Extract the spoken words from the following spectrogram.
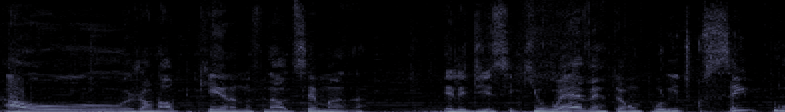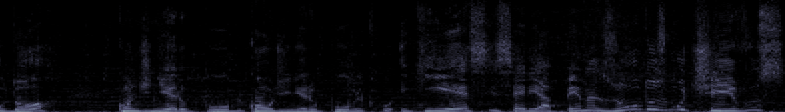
ao Jornal Pequeno no final de semana. Ele disse que o Everton é um político sem pudor com dinheiro público, com o dinheiro público e que esse seria apenas um dos motivos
